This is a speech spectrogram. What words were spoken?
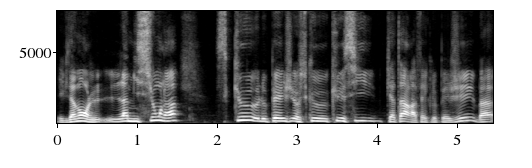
Évidemment, la mission là, ce que le PSG, euh, ce que QSI Qatar a fait avec le PSG, bah,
